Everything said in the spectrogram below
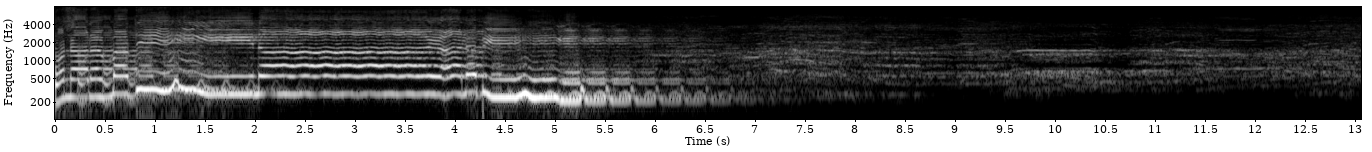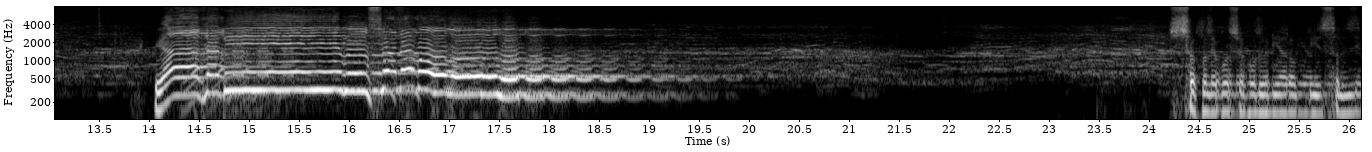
সোনার মদিনা নবী। সকলে বসে পড়ুন ইয়া রব্বি সাল্লি।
